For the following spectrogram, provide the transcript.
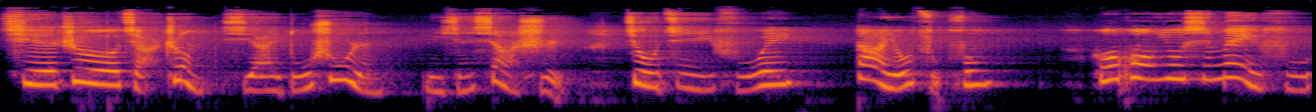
且这贾政喜爱读书人，礼贤下士，救济扶危，大有祖风。何况又系妹夫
